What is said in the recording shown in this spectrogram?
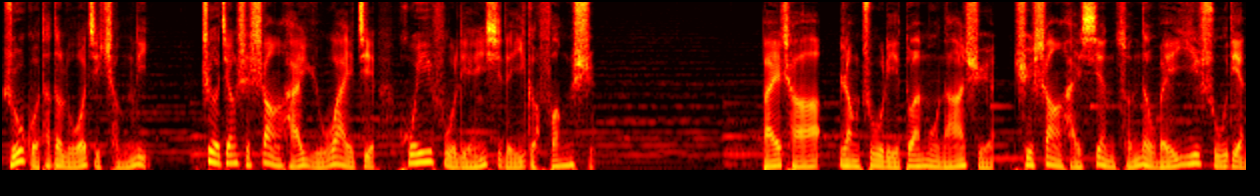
如果他的逻辑成立，这将是上海与外界恢复联系的一个方式。白茶让助理端木拿雪去上海现存的唯一书店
